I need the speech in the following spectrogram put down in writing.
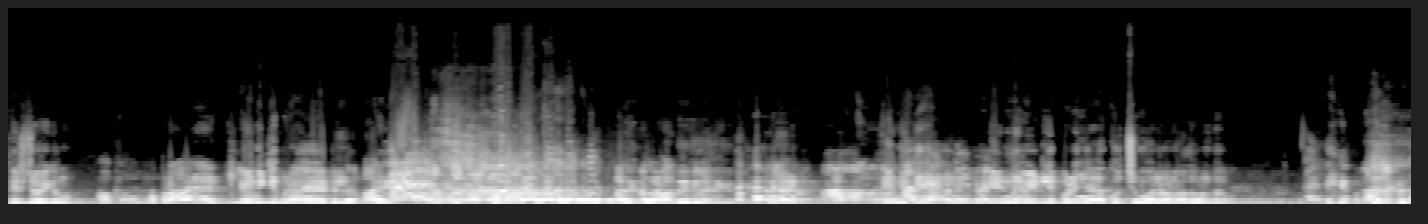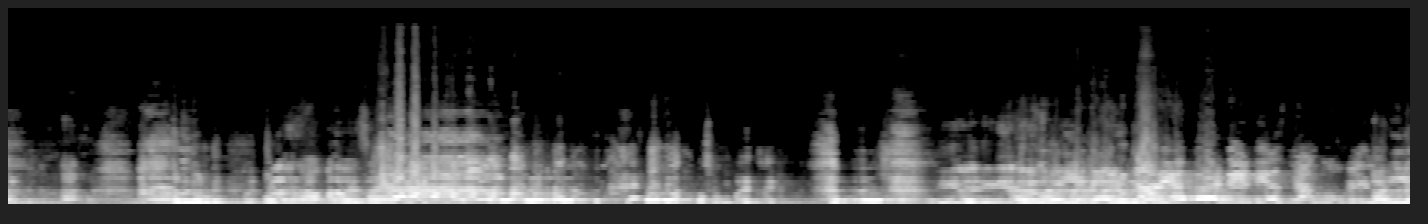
തിരിച്ചു ചോദിക്കുന്നു. എനിക്ക് പ്രായമായിട്ടില്ല. എനിക്ക് എന്റെ എന്റെ വീട്ടിൽ ഇപ്പോഴും ഞാൻ കൊച്ചുമോനാണ്. അതുകൊണ്ട് അതുകൊണ്ട് നിനക്ക് വല്ല കാര്യമുണ്ട്? ഞാൻ എനിക്കറിയാം, 38 years ഞാൻ ഗൂഗിളിൽ വല്ല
